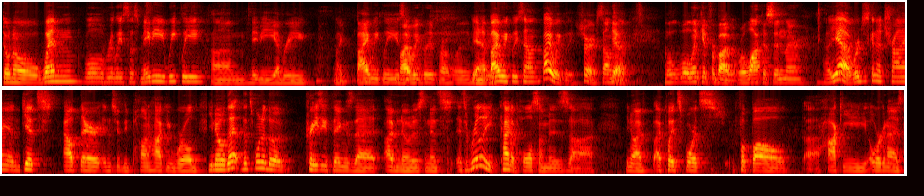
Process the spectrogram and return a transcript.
don't know when we'll release this. Maybe weekly, um, maybe every like bi-weekly. Bi-weekly, probably. Yeah, maybe. bi-weekly sound. Bi-weekly, sure, sounds yeah. good. We'll, we'll link it for bi-week. We'll lock us in there. Uh, yeah, we're just gonna try and get out there into the pond hockey world. You know that that's one of the crazy things that I've noticed, and it's it's really kind of wholesome. Is uh, you know I've I played sports, football, uh, hockey, organized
